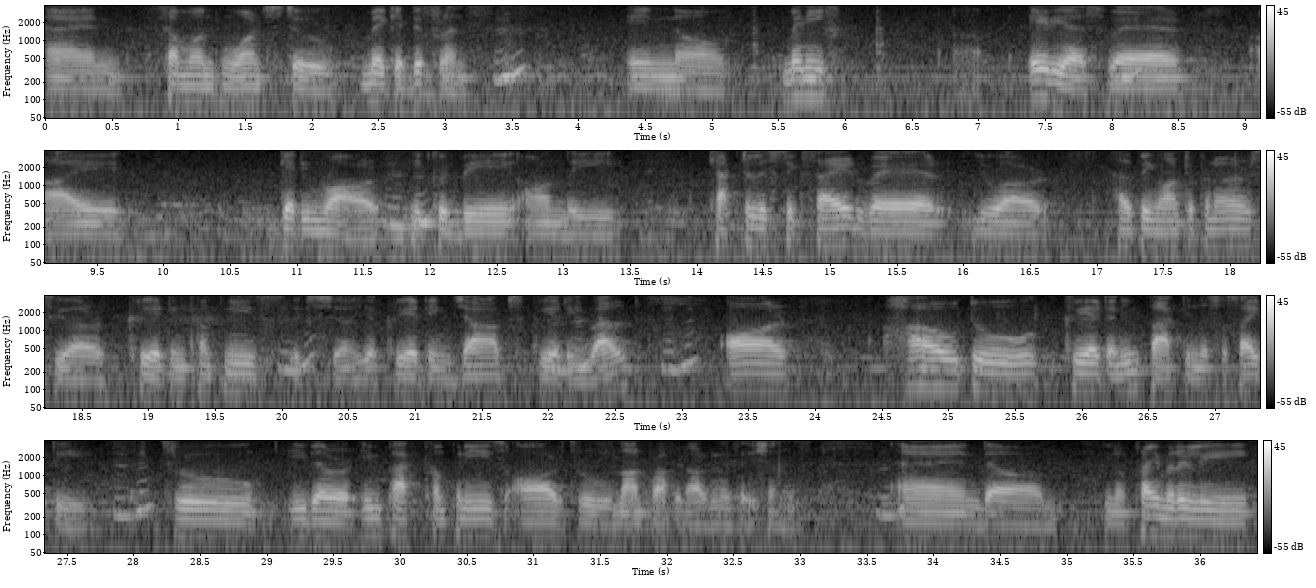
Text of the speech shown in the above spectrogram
and someone who wants to make a difference Mm-hmm. in uh, many uh, areas where I get involved. It could be on the capitalistic side where you are helping entrepreneurs, you are creating companies, which uh, you're creating jobs, creating wealth, Mm-hmm. or how to create an impact in the society Mm-hmm. through either impact companies or through nonprofit organizations. And um, you know, primarily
